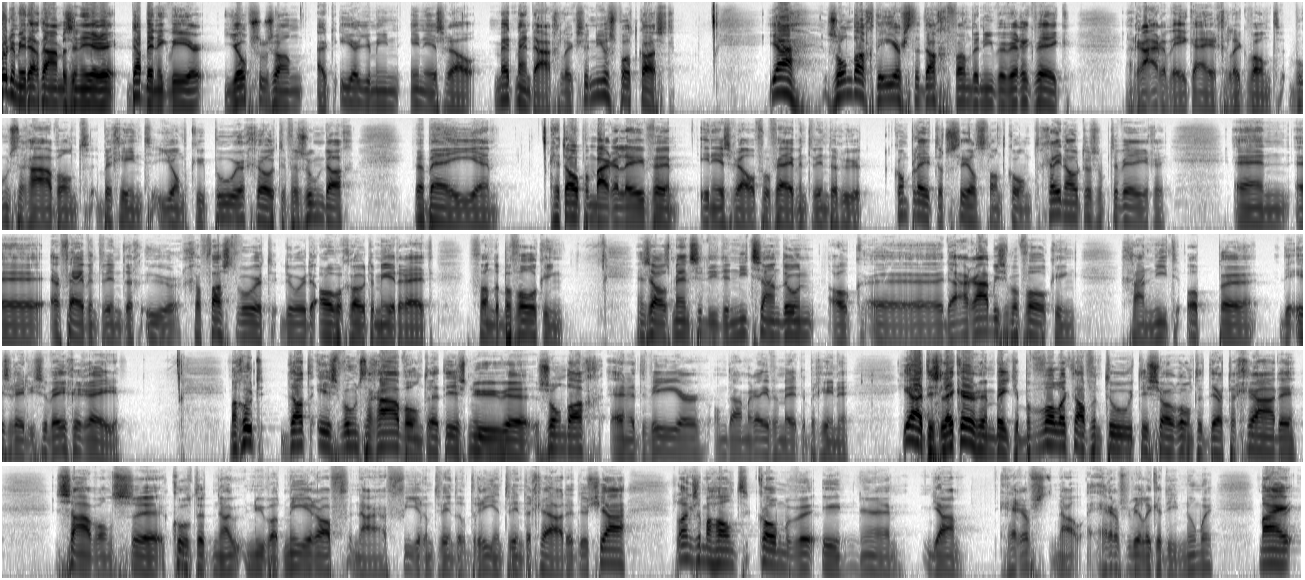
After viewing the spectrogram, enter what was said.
Goedemiddag dames en heren, daar ben ik weer, Joop Suzan uit Ierjemien in Israël met mijn dagelijkse nieuwspodcast. Ja, zondag de eerste dag van de nieuwe werkweek. Een rare week eigenlijk, want woensdagavond begint Yom Kippur, grote verzoendag, waarbij eh, het openbare leven in Israël voor 25 uur compleet tot stilstand komt. Geen auto's op de wegen. En uh, er 25 uur gevast wordt door de overgrote meerderheid van de bevolking. En zelfs mensen die er niets aan doen, ook uh, de Arabische bevolking, gaan niet op uh, de Israëlische wegen rijden. Maar goed, dat is woensdagavond. Het is nu zondag en het weer, om daar maar even mee te beginnen. Ja, het is lekker, een beetje bewolkt af en toe. Het is zo rond de 30 graden. S'avonds uh, koelt het nou, nu wat meer af naar 24, 23 graden. Dus ja, langzamerhand komen we in uh, ja, herfst. Nou, herfst wil ik het niet noemen. Maar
